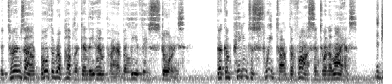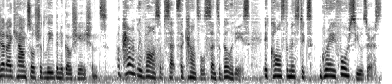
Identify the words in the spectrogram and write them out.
It turns out both the Republic and the Empire believe these stories. They're competing to sweet-talk the Voss into an alliance. The Jedi Council should lead the negotiations. Apparently Voss upsets the Council's sensibilities. It calls the Mystics Grey Force users.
